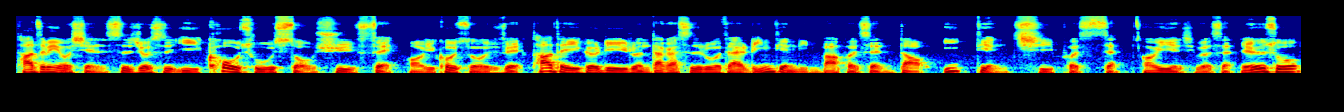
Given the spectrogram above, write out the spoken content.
它这边有显示，就是已扣除手续费哦，已扣除手续费，它的一个利润大概是落在零点零八 percent 到一点七 percent 哦，一点七 percent。也就是说，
